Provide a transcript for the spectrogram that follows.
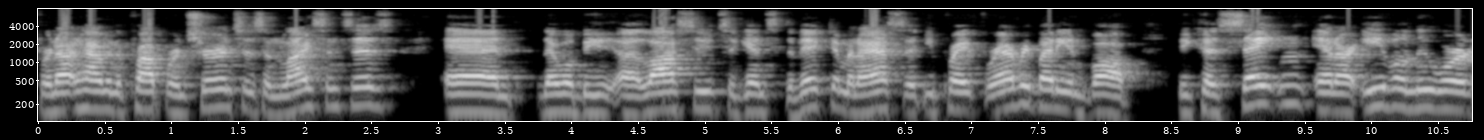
for not having the proper insurances and licenses and there will be uh, lawsuits against the victim. And I ask that you pray for everybody involved because Satan and our evil New World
